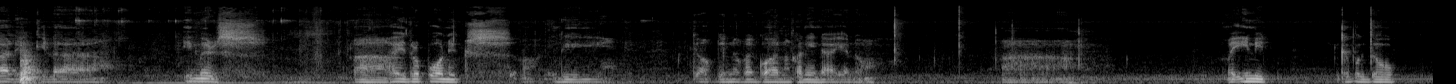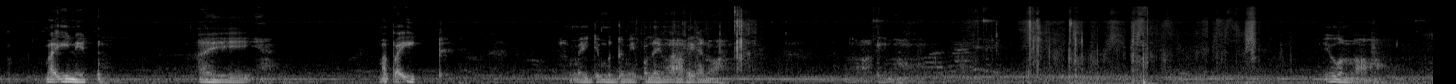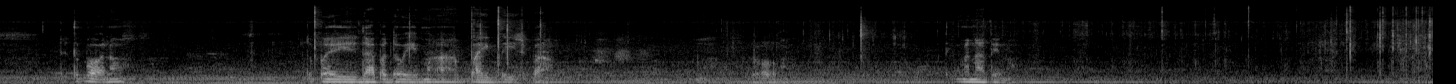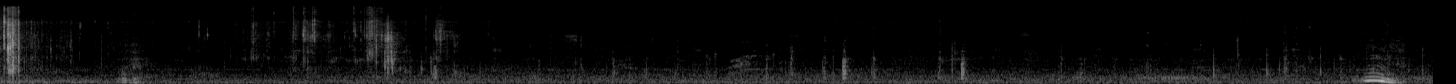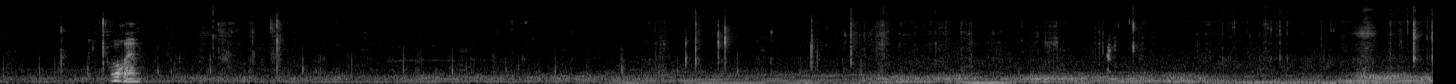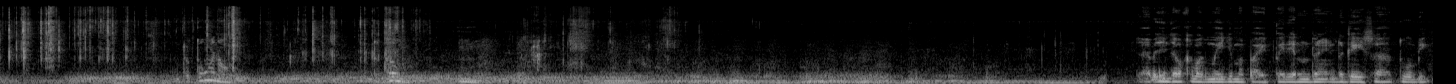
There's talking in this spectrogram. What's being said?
galing kila Immerse ah, Hydroponics. Ah, hindi ako kinakakuha ng kanina ay ano. Ah, mainit. Kapag daw mainit ay mapait. So, medyo madumi pala yung aking ano. Aking yun oh. Ito po ano ito pa ay dapat daw ay mga 5 days pa so tingnan natin oh. Okay. Tutong ano? Tutong. Hmm. Sabi din daw kapag medyo mapait, pwede rin ilagay sa tubig.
